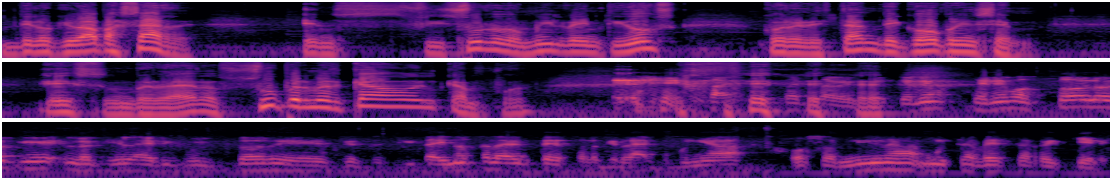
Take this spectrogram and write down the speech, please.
de lo que va a pasar en Fisur 2022 con el stand de Coprinsem. Es un verdadero supermercado del campo. ¿eh? Exactamente. tenemos, todo lo que, lo que el agricultor eh, necesita y no solamente eso, lo que la comunidad osornina muchas veces requiere.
